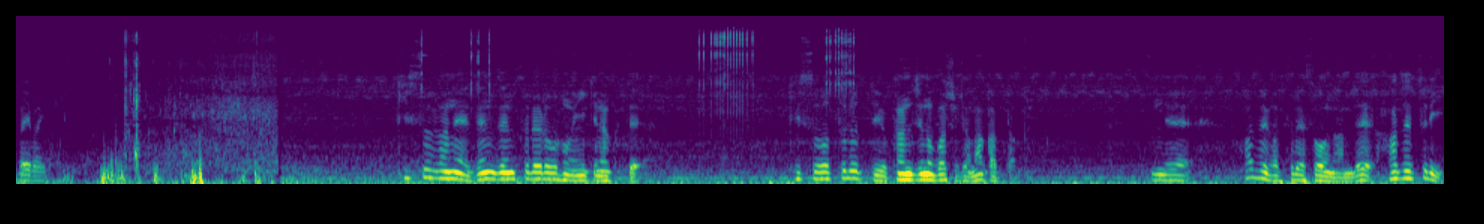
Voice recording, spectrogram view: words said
バイバイキスがね全然釣れる雰囲気なくてキスを釣るっていう感じの場所じゃなかったでハゼが釣れそうなんでハゼ釣り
